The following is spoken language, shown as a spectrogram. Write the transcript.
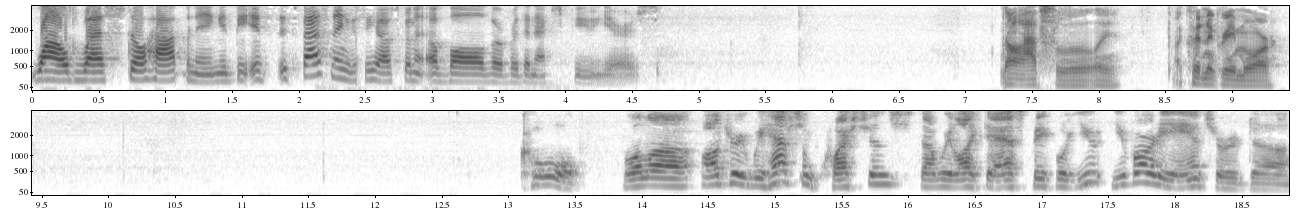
Wild West still happening. It'd be, it's, it's fascinating to see how it's going to evolve over the next few years. No, absolutely. I couldn't agree more. Cool. Well, uh, Audrey, we have some questions that we like to ask people. You you've already answered uh,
